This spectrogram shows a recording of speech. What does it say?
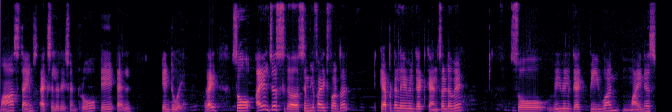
mass times acceleration rho A L into A right. So I will just uh, simplify it further capital A will get cancelled away. So we will get P1 minus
